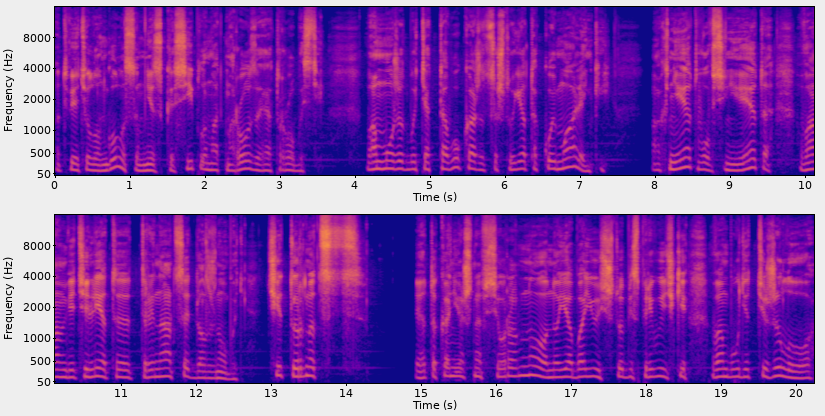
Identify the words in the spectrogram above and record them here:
ответил он голосом, несколько сиплым от мороза и от робости. Вам, может быть, от того кажется, что я такой маленький. Ах, нет, вовсе не это. Вам ведь и лет э, тринадцать должно быть. Четырнадцать. Это, конечно, все равно, но я боюсь, что без привычки вам будет тяжело.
